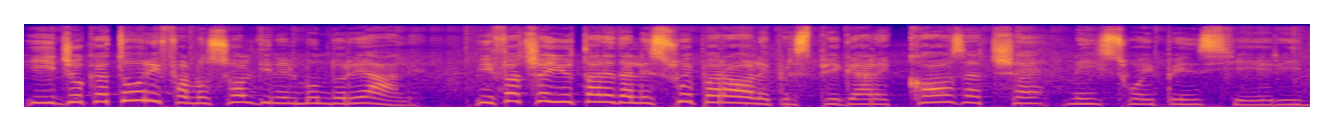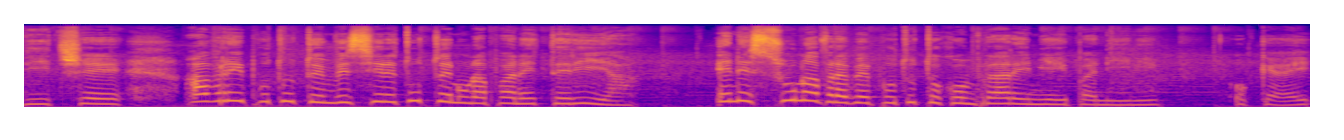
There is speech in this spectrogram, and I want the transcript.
I giocatori fanno soldi nel mondo reale. Mi faccio aiutare dalle sue parole per spiegare cosa c'è nei suoi pensieri. Dice: Avrei potuto investire tutto in una panetteria e nessuno avrebbe potuto comprare i miei panini. Ok?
